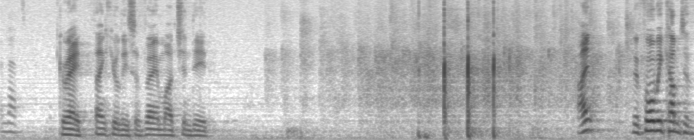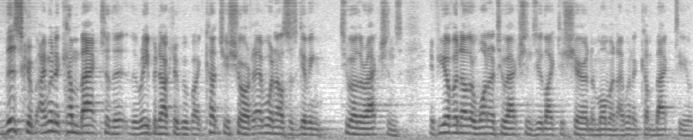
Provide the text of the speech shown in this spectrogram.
and that's great. Thank you, Lisa, very much indeed. I, before we come to this group, I'm going to come back to the, the reproductive group. I cut you short. Everyone else is giving two other actions. If you have another one or two actions you'd like to share in a moment, I'm going to come back to you.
